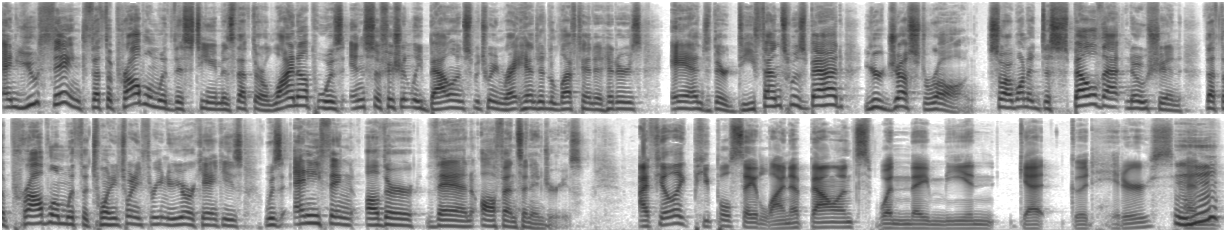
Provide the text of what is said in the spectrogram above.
and you think that the problem with this team is that their lineup was insufficiently balanced between right handed and left handed hitters and their defense was bad, you're just wrong. So I want to dispel that notion that the problem with the 2023 New York Yankees was anything other than offense and injuries. I feel like people say lineup balance when they mean get good hitters and mm-hmm.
